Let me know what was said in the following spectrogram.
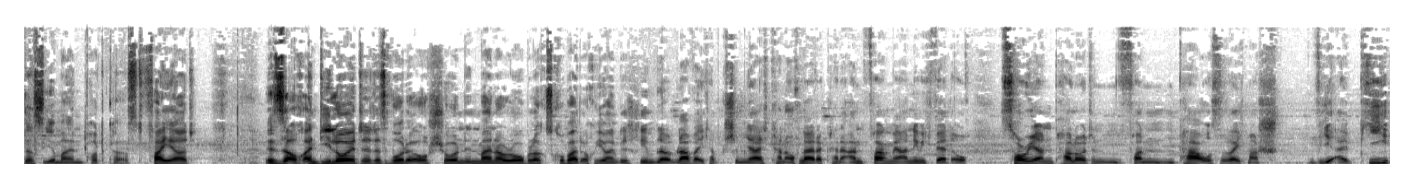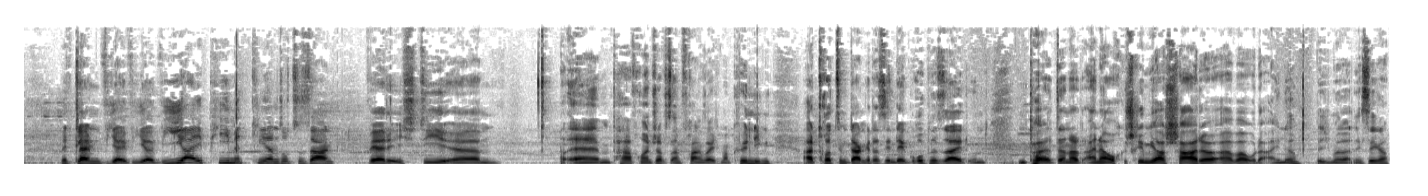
dass ihr meinen Podcast feiert. Es ist auch an die Leute, das wurde auch schon in meiner Roblox-Gruppe, hat auch jemand geschrieben, bla bla, weil ich habe geschrieben, ja, ich kann auch leider keine Anfragen mehr annehmen. Ich werde auch, sorry an ein paar Leute, von ein paar außer, sag ich mal, VIP, mit kleinen VIP-Mitgliedern sozusagen, werde ich die, ähm, äh, ein paar Freundschaftsanfragen, sag ich mal, kündigen. Aber trotzdem danke, dass ihr in der Gruppe seid. Und paar, dann hat einer auch geschrieben, ja, schade, aber, oder eine, bin ich mir gerade nicht sicher,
